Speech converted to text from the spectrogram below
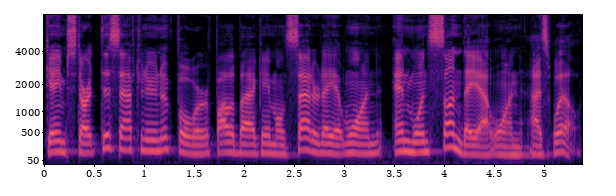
Games start this afternoon at 4, followed by a game on Saturday at 1, and one Sunday at 1 as well.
